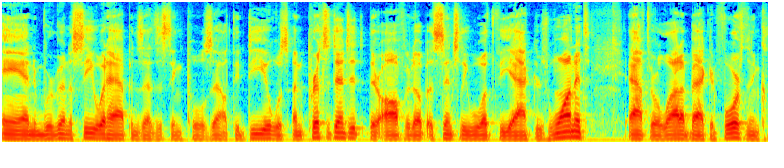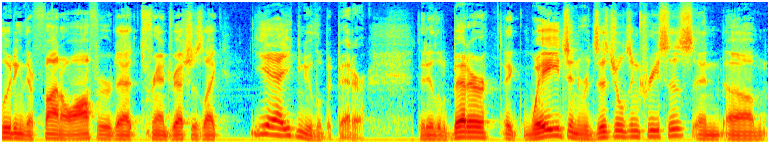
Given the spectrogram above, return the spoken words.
And we're going to see what happens as this thing pulls out. The deal was unprecedented. They're offered up essentially what the actors wanted after a lot of back and forth, including their final offer that Fran Drescher's like, yeah, you can do a little bit better. They did a little better. Like wage and residuals increases, and um,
